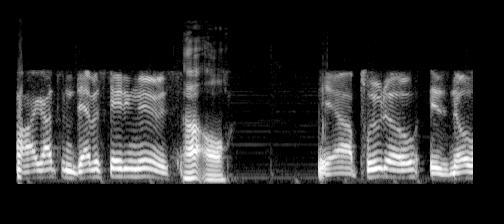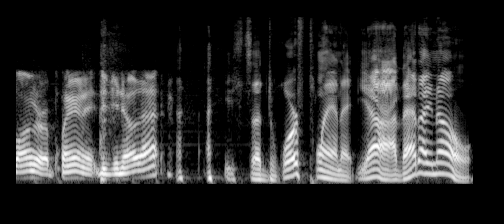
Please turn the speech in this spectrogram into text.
I got some devastating news. Uh oh. Yeah, Pluto is no longer a planet. Did you know that? it's a dwarf planet. Yeah, that I know.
